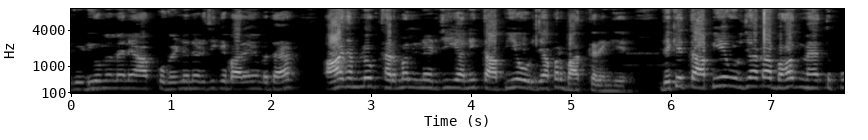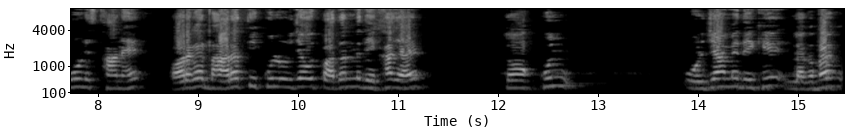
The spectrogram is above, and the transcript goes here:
वीडियो में मैंने आपको विंड एनर्जी के बारे में बताया। आज हम लोग थर्मल एनर्जी यानी तापीय ऊर्जा पर बात करेंगे। देखिए, तापीय ऊर्जा का बहुत महत्वपूर्ण स्थान है और अगर भारत की कुल ऊर्जा उत्पादन में देखा जाए तो कुल ऊर्जा में देखिए, लगभग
